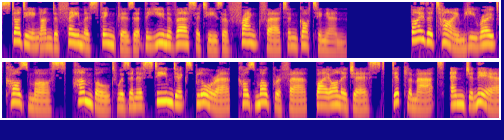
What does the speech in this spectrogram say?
studying under famous thinkers at the universities of Frankfurt and Göttingen. By the time he wrote Cosmos, Humboldt was an esteemed explorer, cosmographer, biologist, diplomat, engineer,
